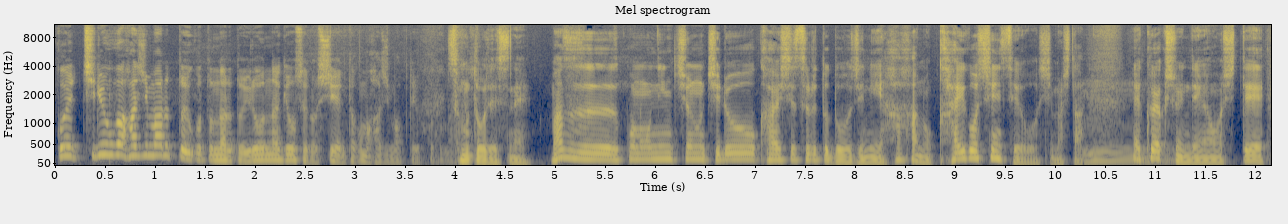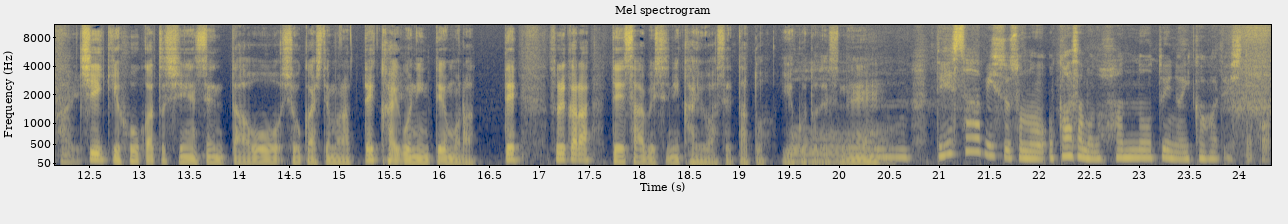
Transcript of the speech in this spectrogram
これ治療が始まるということになるといろんな行政の支援とかも始まっていくことその通りですね。まずこの認知症の治療を開始すると同時に母の介護申請をしました。区役所に電話をして、はい、地域包括支援センターを紹介してもらって介護認定をもらってってそれからデイサービスに通わせたということですね。デイサービスそのお母様の反応というのはいかがでしたか？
